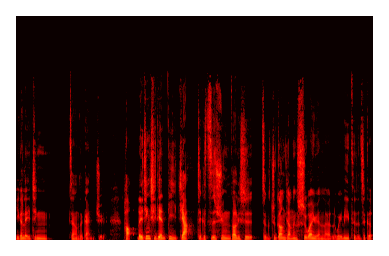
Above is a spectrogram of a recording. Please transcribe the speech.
一个累进这样的感觉。好，累进起点地价这个资讯到底是这个就刚刚讲那个十万元来为例子的这个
